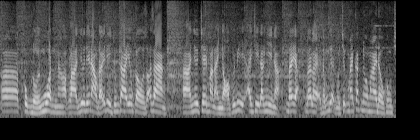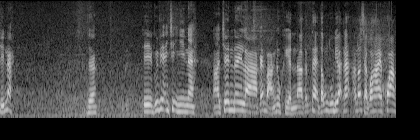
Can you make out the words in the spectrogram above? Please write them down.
uh, cục đổi nguồn hoặc là như thế nào đấy thì chúng ta yêu cầu rõ ràng. Uh, như trên màn ảnh nhỏ quý vị anh chị đang nhìn ạ. À. đây ạ à, đây là hệ thống điện của chiếc máy cắt nhôm hai đầu 09 này. Yeah. thì quý vị anh chị nhìn này à, trên đây là cái bảng điều khiển à, cái hệ thống tủ điện á, nó sẽ có hai khoang.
